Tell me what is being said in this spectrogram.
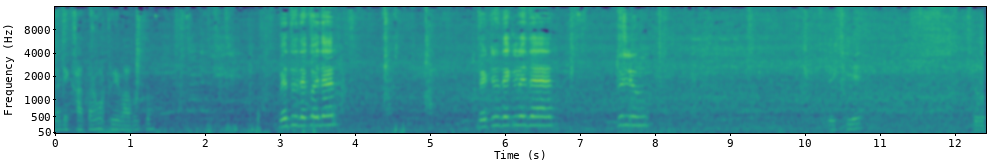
मैं दिखाता हूँ अपने बाबू को। बेटू देखो इधर। बेटू देख लो इधर। गुल्लू देखिए। तो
